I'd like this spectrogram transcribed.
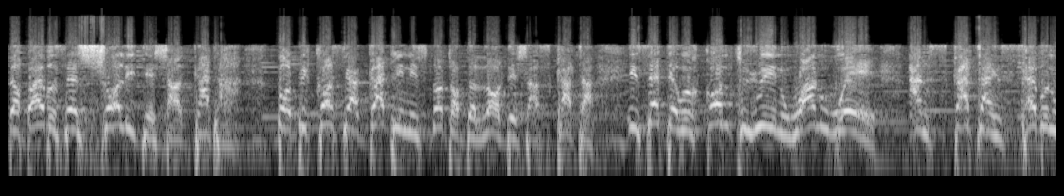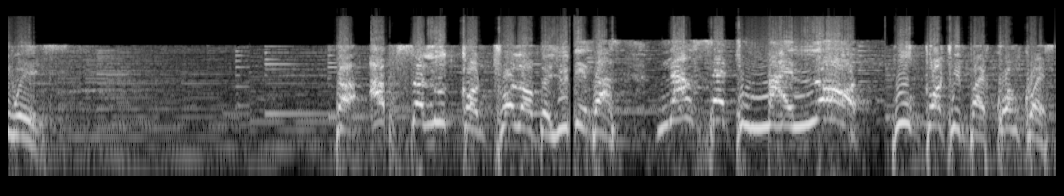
the bible says surely they shall gather but because their gathering is not of the lord they shall scatter. He said they will come to you in one way and scatter in seven ways. The absolute control of the universe now said to my lord who got it by conquest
